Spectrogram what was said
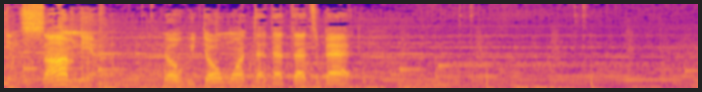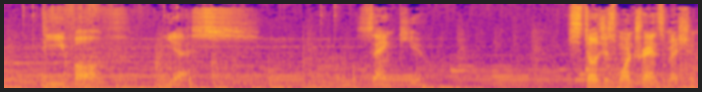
Insomnia. No, we don't want that. That That's bad. Devolve. Yes. Thank you. Still just one transmission.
